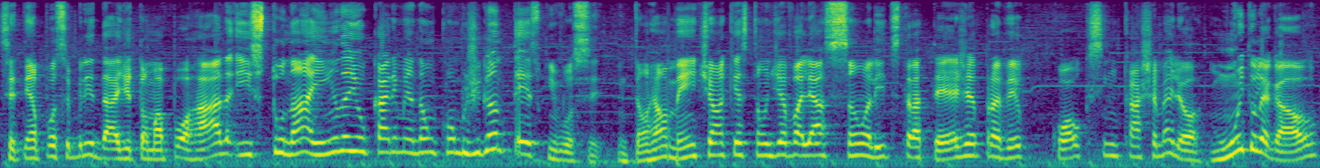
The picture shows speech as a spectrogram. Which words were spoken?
você tem a possibilidade de tomar porrada e stunar ainda e o cara emendar um combo gigantesco em você. Então realmente é uma questão de avaliação ali de estratégia para ver qual que se encaixa melhor. Muito legal,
